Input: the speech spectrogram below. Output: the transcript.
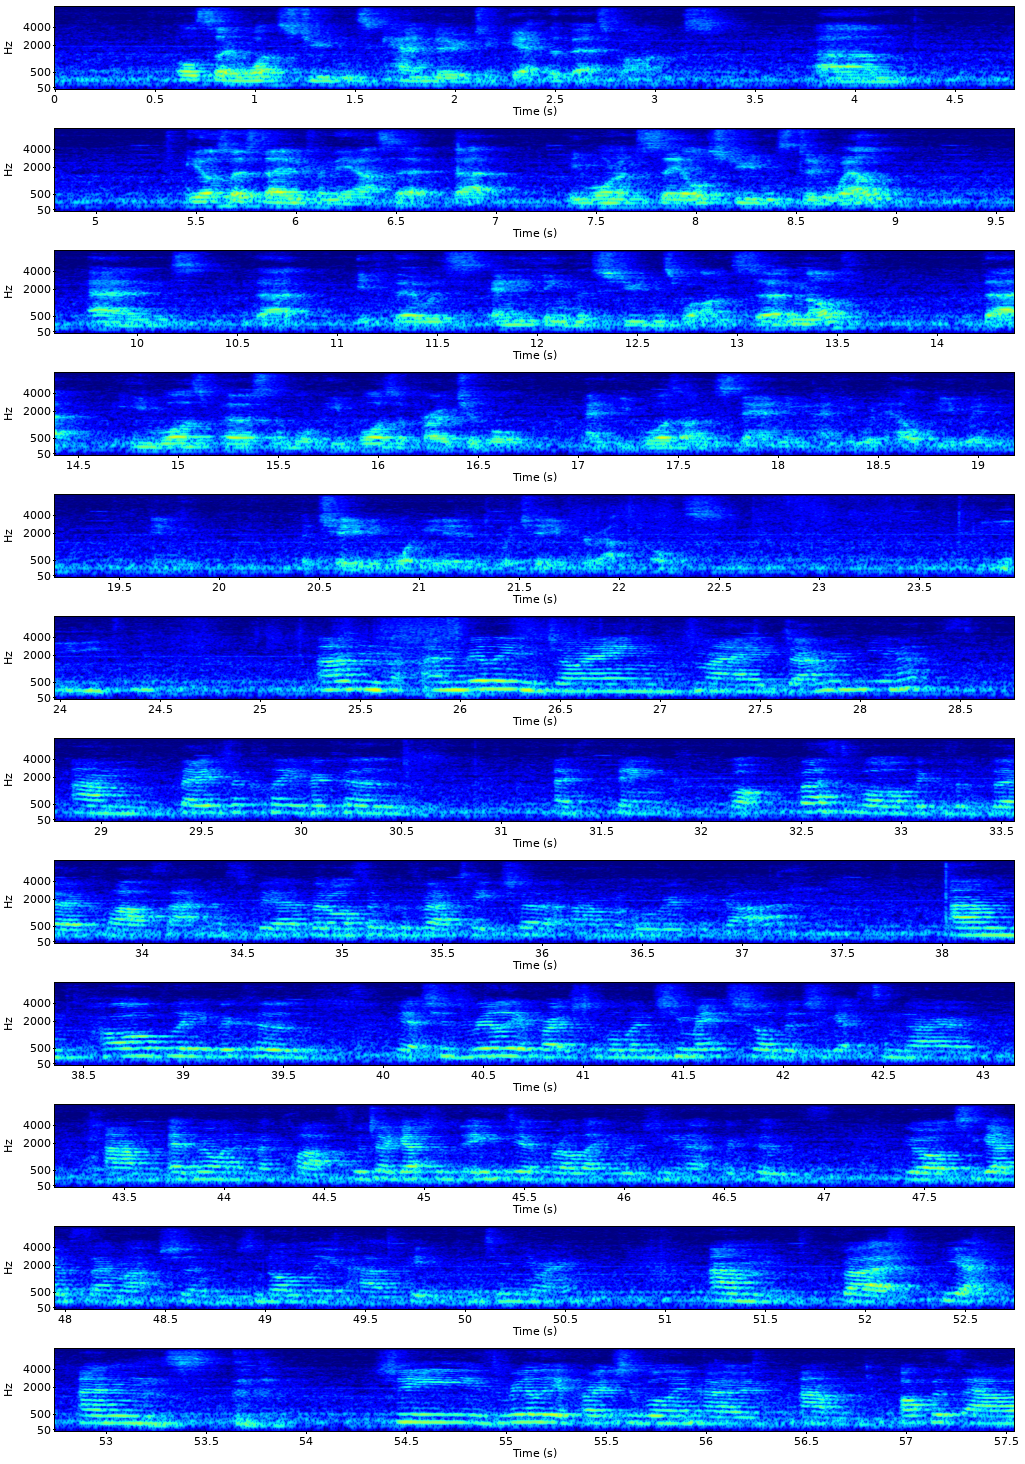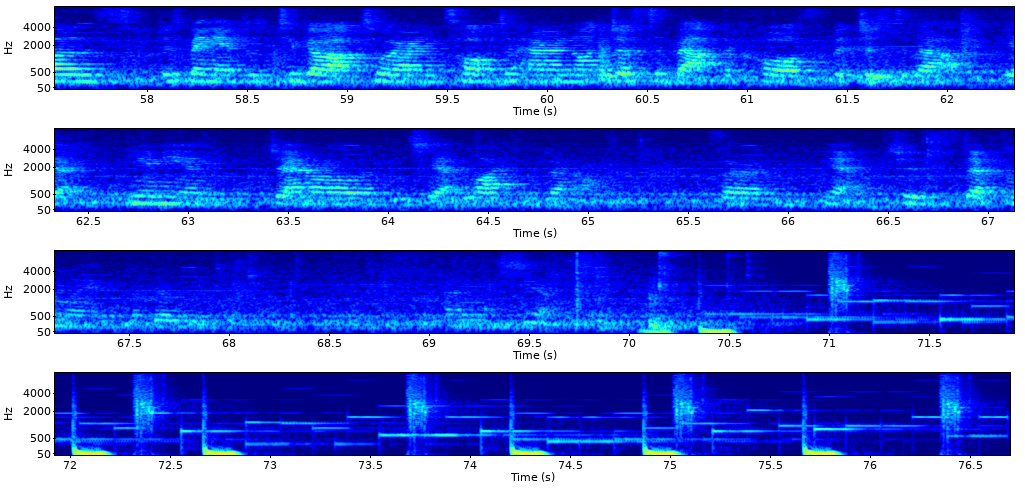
also what students can do to get the best marks. Um, he also stated from the outset that he wanted to see all students do well, and that if there was anything that students were uncertain of, that he was personable, he was approachable, and he was understanding, and he would help you in, in achieving what you needed to achieve throughout the course. Um, I'm really enjoying my German units, um, basically because I think, well, first of all because of the class atmosphere, but also because of our teacher, um, Ulrike Gard. Um, probably because, yeah, she's really approachable and she makes sure that she gets to know um, everyone in the class, which I guess is easier for a language unit because you're together so much and normally you have people continuing. Um, but yeah, and she's really approachable in her um, office hours, just being able to go up to her and talk to her, and not just about the course, but just about yeah, uni in general and yeah, life in general. So yeah, she's definitely a really good teacher. And yeah.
